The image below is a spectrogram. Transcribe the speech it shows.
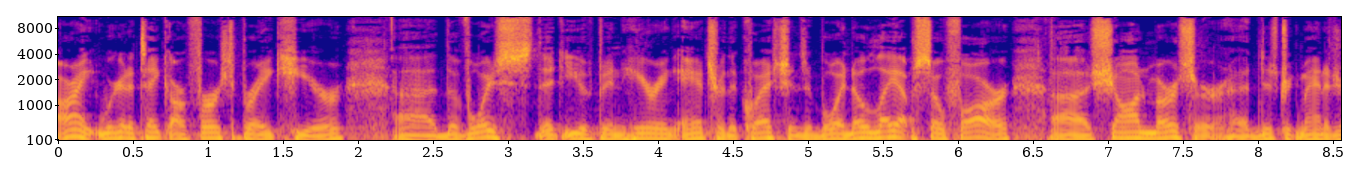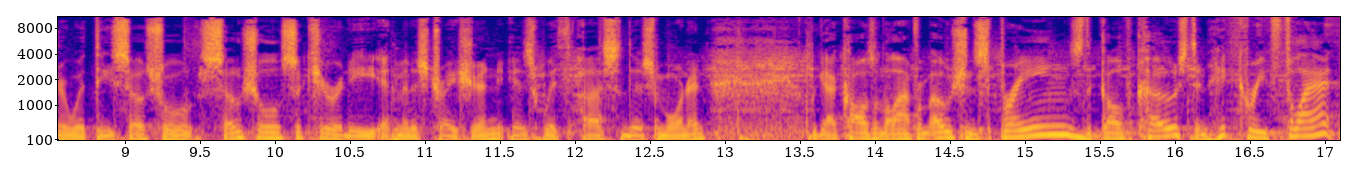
All right, we're going to take our first break here. the voice that you've been hearing answer the questions, and boy, no layups so far. Shawn Mercer, district manager with the Social Social Security Administration, is with us this morning. We got calls on the line from Ocean Springs, the Gulf Coast, and Hickory Flat.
